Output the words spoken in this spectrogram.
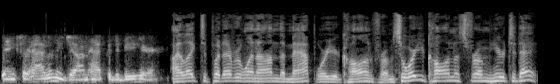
Thanks for having me, Jon. Happy to be here. I like to put everyone on the map where you're calling from. So, where are you calling us from here today?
